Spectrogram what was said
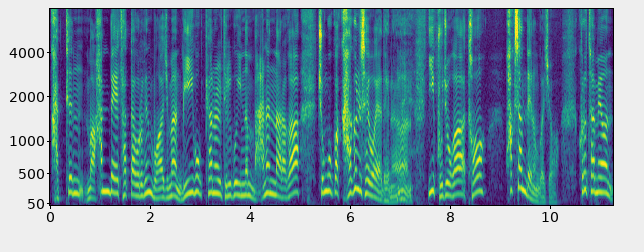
같은 뭐 한 배에 탔다 그러기는 뭐하지만 미국 편을 들고 있는 많은 나라가 중국과 각을 세워야 되는 네. 이 구조가 더 확산되는 거죠. 그렇다면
